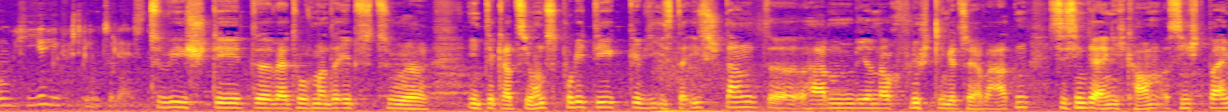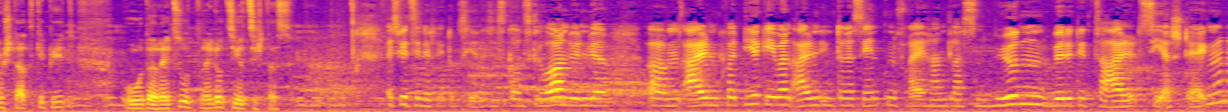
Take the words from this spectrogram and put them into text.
um hier Hilfestellung zu leisten. Wie steht äh, Weidhofen an der Ips zur Integrationspolitik? Wie ist der Iststand? Äh, haben wir noch Flüchtlinge zu erwarten? Sie sind ja eigentlich kaum sichtbar im Stadtgebiet mhm. oder redu reduziert sich das? Mhm. Es wird sich nicht reduzieren, das ist ganz klar. Und wenn wir ähm, allen Quartiergebern, allen Interessenten frei Hand lassen würden, würde die Zahl sehr steigen.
